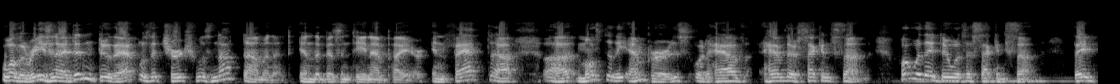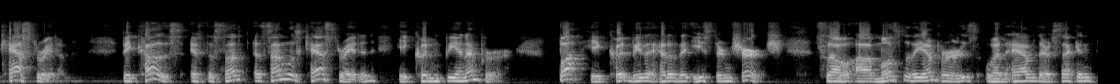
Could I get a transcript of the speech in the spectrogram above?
Well, the reason I didn't do that was the church was not dominant in the Byzantine Empire. In fact, uh, uh, most of the emperors would have have their second son. What would they do with a second son? They'd castrate him, because if the son, the son was castrated, he couldn't be an emperor but he could be the head of the Eastern Church. So uh, most of the emperors would have their second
